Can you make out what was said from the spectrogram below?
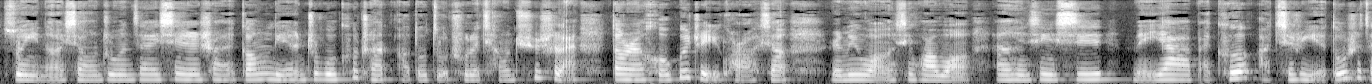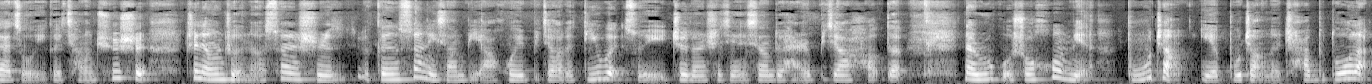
所以呢，像中文在线、上海钢联、中国科传啊，都走出了强趋势来。当然，合规这一块啊，像人民网、新华网、安恒信息、美亚百科啊，其实也都是在走一个强趋势。这两者呢？算是跟算力相比啊，会比较的低位，所以这段时间相对还是比较好的。那如果说后面补涨也补涨的差不多了，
